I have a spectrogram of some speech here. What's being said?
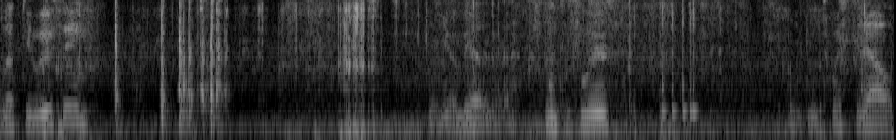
Lefty loosey. And you'll be able to, once it's loose, you can twist it out.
